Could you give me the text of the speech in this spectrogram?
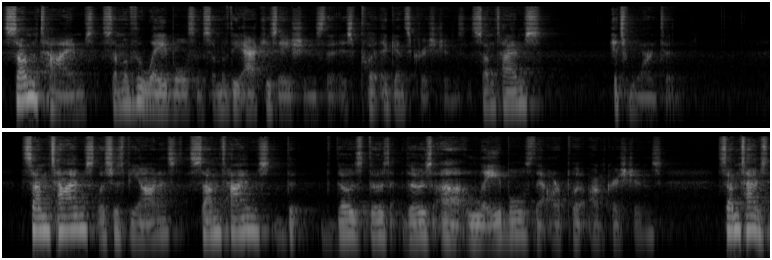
Sometimes some of the labels and some of the accusations that is put against Christians, sometimes it's warranted. Sometimes, let's just be honest, sometimes the, those, those, those uh, labels that are put on Christians, sometimes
